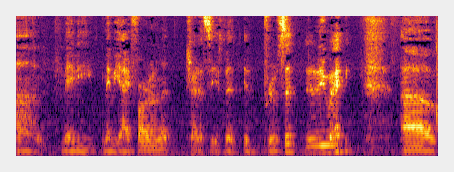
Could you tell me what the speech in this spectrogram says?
uh, maybe maybe I fart on it. Try to see if it improves it in any way. Uh,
